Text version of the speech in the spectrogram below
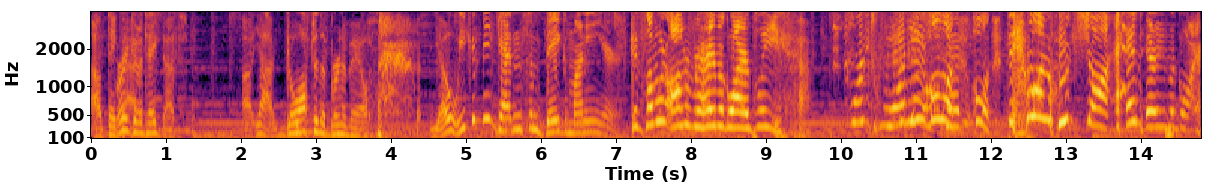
I'll take We're that. gonna take that. Uh, yeah, go off to the Bernabeu. Yo, we could be getting some big money here. Can someone offer for Harry Maguire, please? For 20 hold on, hold on. They want Luke Shaw and Harry Maguire.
